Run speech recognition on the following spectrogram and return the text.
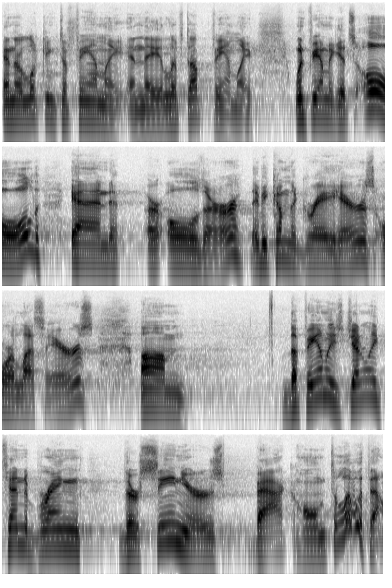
and they're looking to family and they lift up family. When family gets old and or older, they become the gray hairs or less hairs. Um, the families generally tend to bring their seniors back home to live with them.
